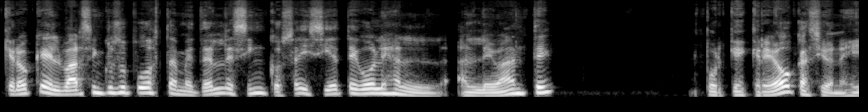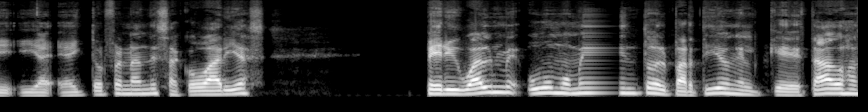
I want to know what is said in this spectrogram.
creo que el Barça incluso pudo hasta meterle 5, 6, 7 goles al, al Levante porque creó ocasiones y, y Héctor Fernández sacó varias. Pero igual me- hubo un momento del partido en el que estaba 2 a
